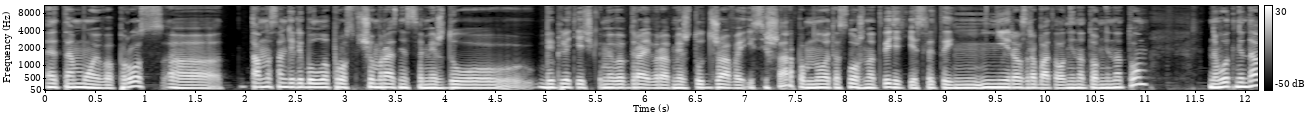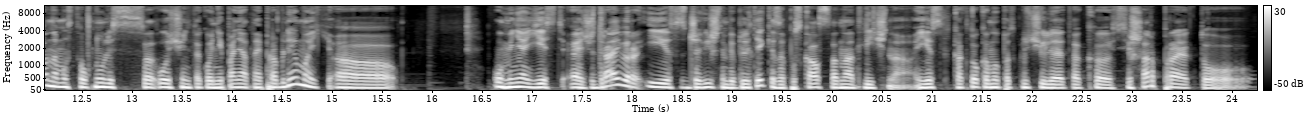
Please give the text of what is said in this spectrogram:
это мой вопрос. А, там на самом деле был вопрос, в чем разница между библиотечками WebDriver, между Java и C-Sharp, но это сложно ответить, если ты не разрабатывал ни на том, ни на том. Но вот недавно мы столкнулись с очень такой непонятной проблемой. А, у меня есть Edge Driver, и с JVishной библиотеки запускался она отлично. Если как только мы подключили это к C-Sharp проекту,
